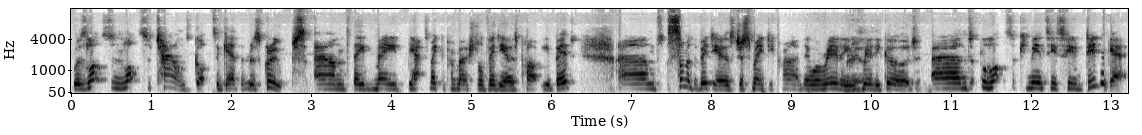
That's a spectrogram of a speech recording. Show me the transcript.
was lots and lots of towns got together as groups, and they made you had to make a promotional video as part of your bid. And some of the videos just made you cry. They were really really, really good, and lots of communities who didn't get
